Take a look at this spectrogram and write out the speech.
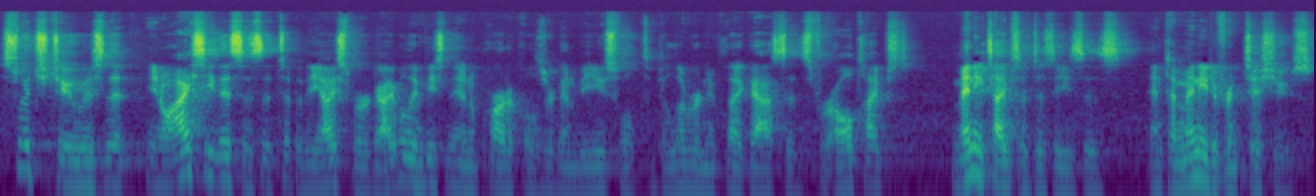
switch to is that, you know, I see this as the tip of the iceberg. I believe these nanoparticles are going to be useful to deliver nucleic acids for all types, many types of diseases, and to many different tissues.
